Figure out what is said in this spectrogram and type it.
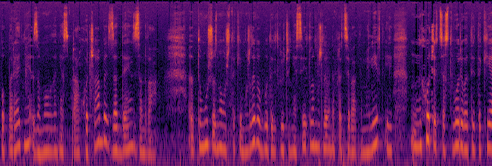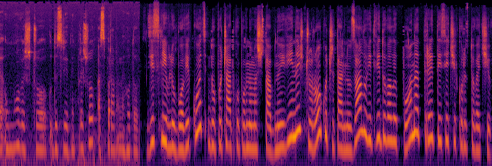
попереднє замовлення справ, хоча б за день, за два. Е, Тому що знову ж таки можливо буде відключення світла, можливо, не працюватиме ліфт, і не хочеться створювати такі умови, що дослідник прийшов, а справи не готові. Зі слів Любові Коць, до початку повномасштабної війни щороку читальну залу відвідували понад три тисячі користувачів.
